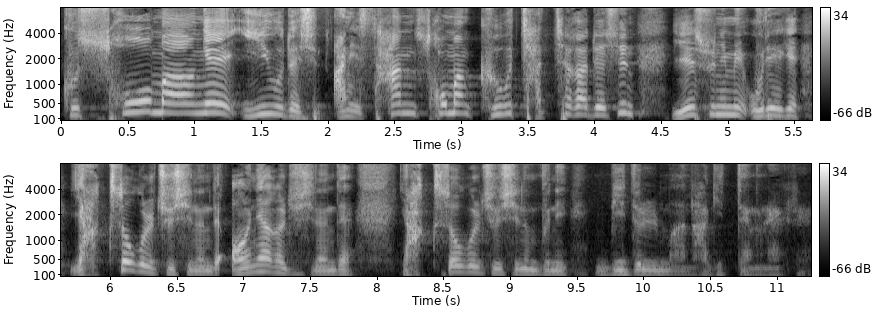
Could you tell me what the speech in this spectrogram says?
그 소망의 이유 대신 아니 산 소망 그 자체가 되신 예수님이 우리에게 약속을 주시는데 언약을 주시는데 약속을 주시는 분이 믿을 만 하기 때문에 그래요.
